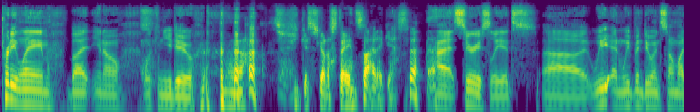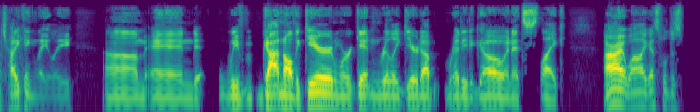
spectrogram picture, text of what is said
pretty lame, but you know what can you do? Yeah. you just got to stay inside, I guess. uh, seriously, it's uh, we and we've been doing so much hiking lately, um, and we've gotten all the gear and we're getting really geared up, ready to go. And it's like, all right, well, I guess we'll just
